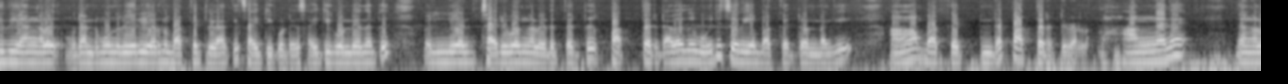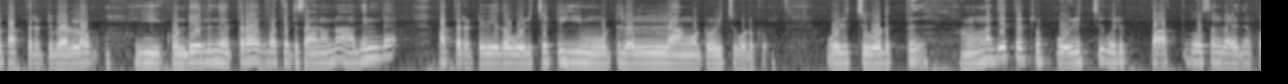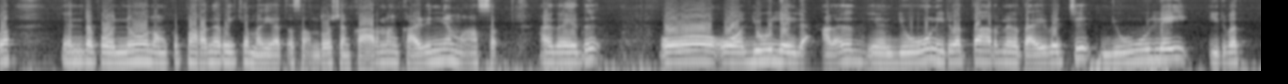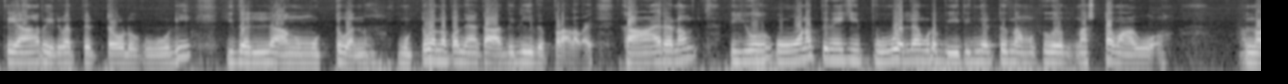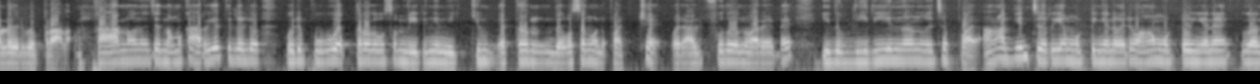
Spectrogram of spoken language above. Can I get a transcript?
ഇത് ഞങ്ങൾ രണ്ട് മൂന്ന് പേര് ചേർന്ന് ബക്കറ്റിലാക്കി സൈറ്റിൽ കൊണ്ടുപോയി സൈറ്റിൽ കൊണ്ടുവന്നിട്ട് വലിയ ചരുവങ്ങൾ എടുത്തിട്ട് പത്തരട്ടി അതായത് ഒരു ചെറിയ ബക്കറ്റ് ഉണ്ടെങ്കിൽ ആ ബക്കറ്റിന്റെ പത്തരട്ടി വെള്ളം. അങ്ങനെ ഞങ്ങൾ പത്തിരട്ടി വെള്ളം ഈ കൊണ്ടുചെല്ലുന്ന എത്ര ബക്കറ്റ് സാധനം ഉണ്ടോ അതിന്റെ പത്തിരട്ടി വീതം ഒഴിച്ചിട്ട് ഈ മൂട്ടിലെല്ലാം അങ്ങോട്ട് ഒഴിച്ചു കൊടുക്കും. ഒഴിച്ചു കൊടുത്ത് ആദ്യത്തെ ട്രിപ്പ് ഒഴിച്ച് ഒരു പത്ത് ദിവസം കഴിഞ്ഞപ്പോൾ എന്റെ പൊന്നു നമുക്ക് പറഞ്ഞറിയിക്കാൻ മതിയാത്ത സന്തോഷം. കാരണം കഴിഞ്ഞ മാസം അതായത് ഓ ഓ അതായത് ജൂൺ ഇരുപത്താറിന് തൈവച്ച് ജൂലൈ ഇരുപത്തിയാറ് ഇരുപത്തെട്ടോട് കൂടി ഇതെല്ലാം അങ്ങ് മുട്ട് വന്ന്. മുട്ട് വന്നപ്പോൾ ഞങ്ങൾക്ക് അതിലീ വെപ്രാളമായി കാരണം അയ്യോ ഓണത്തിനേക്ക് ഈ പൂവെല്ലാം കൂടെ വിരിഞ്ഞിട്ട് നമുക്ക് നഷ്ടമാകുമോ എന്നുള്ള ഒരു വെപ്രാളം. കാരണം എന്ന് വെച്ചാൽ നമുക്കറിയത്തില്ലല്ലോ ഒരു പൂവ് എത്ര ദിവസം വിരിഞ്ഞ് നിൽക്കും എത്ര ദിവസം കൊണ്ട്. പക്ഷേ ഒരത്ഭുതം എന്ന് പറയട്ടെ ഇത് വിരിയുന്നതെന്ന് വെച്ചാൽ ആദ്യം ചെറിയ മുട്ട് ഇങ്ങനെ വരും. ആ മുട്ട് ഇങ്ങനെ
